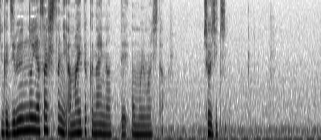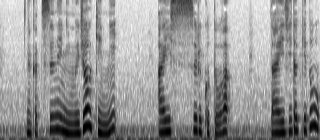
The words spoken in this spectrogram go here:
なんか自分の優しさに甘えたくないなって思いました。正直。なんか常に無条件に愛することは大事だけど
